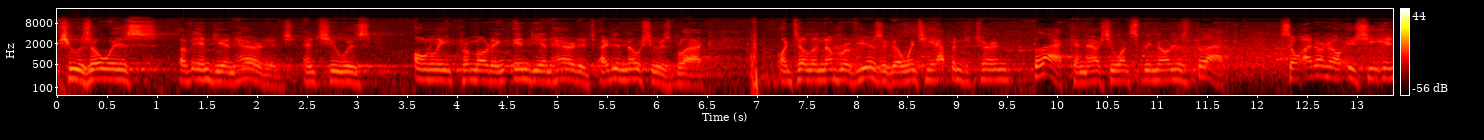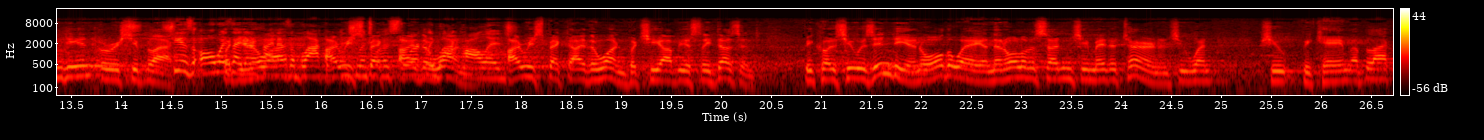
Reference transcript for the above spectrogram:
She was always of Indian heritage and she was only promoting Indian heritage. I didn't know she was black. Until a number of years ago when she happened to turn black, and now she wants to be known as black. So I don't know, is she Indian or is she black? She is always but identified you know as a black woman. I respect she went to either black one. college. I respect either one, but she obviously doesn't. Because she was Indian all the way, and then all of a sudden she made a turn and she went she became a black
